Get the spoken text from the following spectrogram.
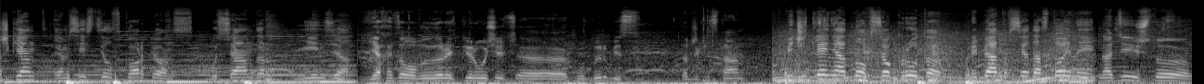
Ташкент, MC Steel Scorpions, Бусяндер, Ниндзя. Я хотел поблагодарить в первую очередь э, клуб Ирбис, Таджикистан. Впечатление одно, все круто, ребята все достойные. Надеюсь, что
